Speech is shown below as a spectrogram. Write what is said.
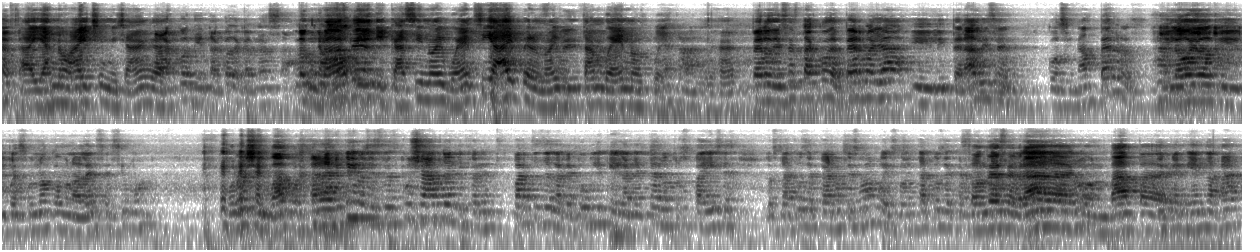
allá no hay chimichangas. Tacos ni tacos de carne asada. No, y, y casi no hay buen. Sí hay, pero no hay Sí. tan buenos, pues. Ajá. Pero dices taco de perro allá y literal dicen, cocinan perros. Y luego yo, y pues uno como la lense, sí. Puro chihuahua. Para la gente que nos está escuchando en diferentes partes de la República y la neta en otros países, los tacos de perro que son, güey, son tacos de carne. Son de cebrada, ¿no? con papa. Dependiendo, ajá.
